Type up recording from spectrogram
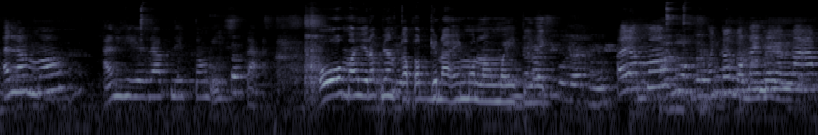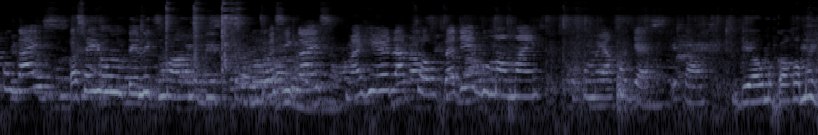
Alam mo, ang hirap nitong ista. Oo, mahirap yan kapag kinain mo lang may tinik. Alam mo, magkagamay na lang nga ako, guys. Kasi yung tinik mo ano dito. Kasi guys, mahirap. So, pwede gumamay. So, kumaya ako, Jess. Ikaw. Hindi ako magkakamay.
